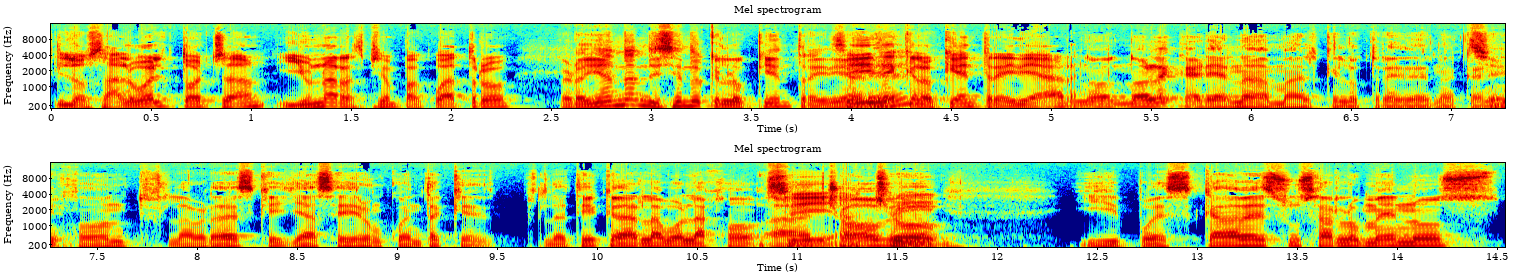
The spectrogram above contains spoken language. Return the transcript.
y lo salvó el touchdown y una recepción para 4. Pero ya andan diciendo que lo quieren Sí, tradear. dice ¿eh? que lo quieren tradear. No, no le caería nada mal que lo traden a Karim Sí. Hunt. La verdad es que ya se dieron cuenta que pues, le tiene que dar la bola a, Sí, a Chubb Chubb. y, y, pues cada vez usarlo menos.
